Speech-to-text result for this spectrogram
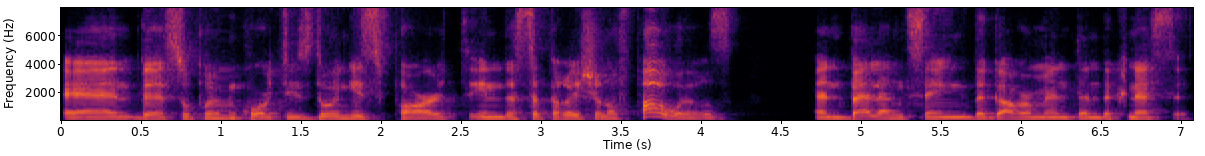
and the Supreme Court is doing its part in the separation of powers and balancing the government and the Knesset.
